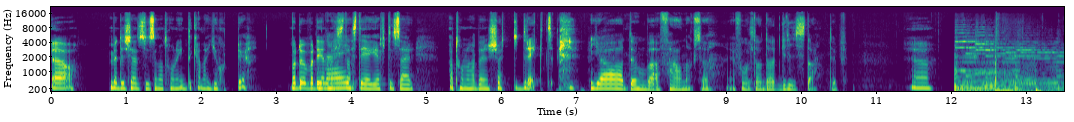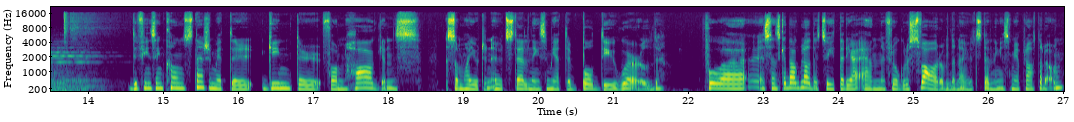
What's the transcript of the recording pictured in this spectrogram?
ja. Men det känns ju som att hon inte kan ha gjort det. Vadå, var det Nej. nästa steg efter så här, att hon hade en köttdräkt? Ja, hon bara, fan också. Jag får väl ta en död gris då, typ. ja. Det finns en konstnär som heter Günther von Hagens som har gjort en utställning som heter Body World. På eh, Svenska Dagbladet så hittade jag en frågor och svar om den här utställningen som jag pratade om.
